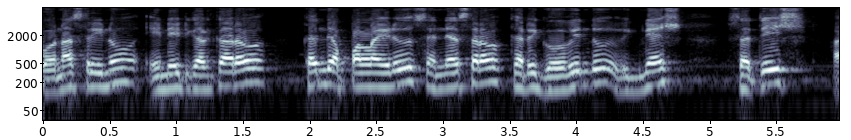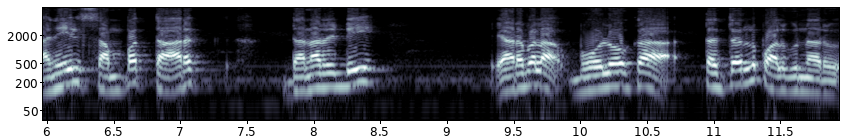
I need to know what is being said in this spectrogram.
గోనాశ్రీను ఎన్నిటి కనకారావు కంది అప్పలనాయుడు సన్యాసరావు కర్రి గోవిందు విఘ్నేష్ సతీష్ అనిల్ సంపత్ తారక్ ధనారెడ్డి ఎరబల బోలోక తదితరులు పాల్గొన్నారు.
